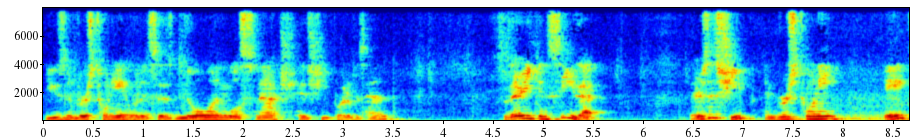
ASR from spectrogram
used in verse 28 when it says, No one will snatch his sheep out of his hand? So there you can see that there's his sheep in verse 28.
